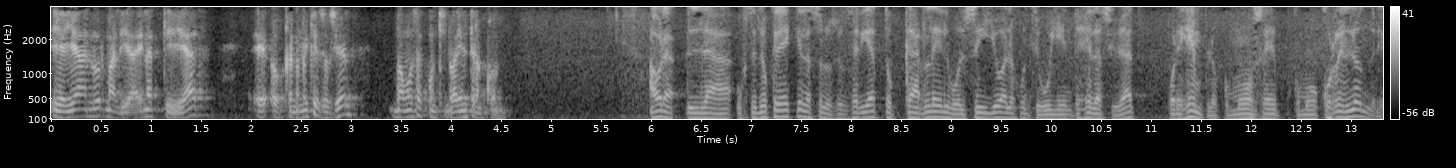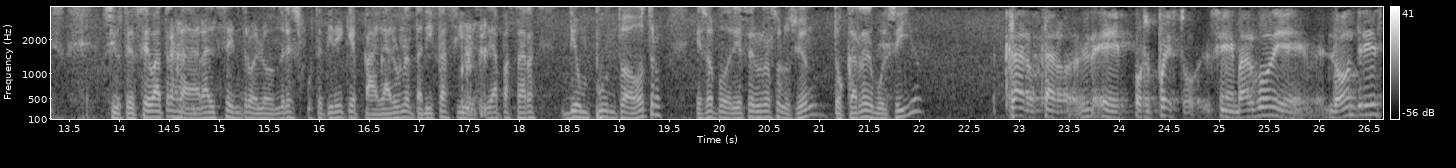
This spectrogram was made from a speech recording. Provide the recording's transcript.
y haya normalidad en la actividad eh, económica y social, vamos a continuar en trancón. Ahora, la, ¿usted no cree que la solución sería tocarle el bolsillo a los contribuyentes de la ciudad? Por ejemplo, como, se, como ocurre en Londres. Si usted se va a trasladar al centro de Londres, usted tiene que pagar una tarifa si desea pasar de un punto a otro. ¿Eso podría ser una solución? ¿Tocarle el bolsillo? Claro, claro, eh, por supuesto. Sin embargo, de Londres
